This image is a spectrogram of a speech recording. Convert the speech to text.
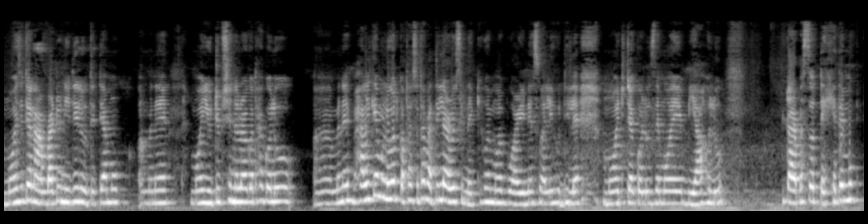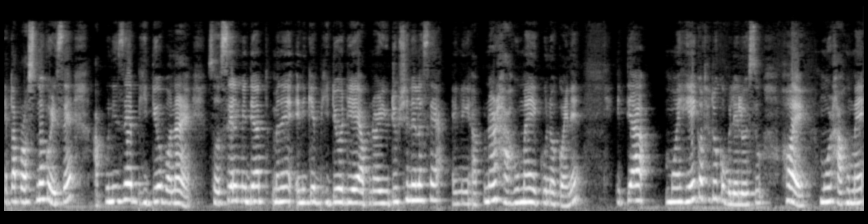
মই যেতিয়া নাম্বাৰটো নিদিলোঁ তেতিয়া মোক মানে মই ইউটিউব চেনেলৰ কথা ক'লোঁ মানে ভালকৈ মোৰ লগত কথা চথা পাতিলে আৰু চিনাকি হৈ মই বোৱাৰী নে ছোৱালী সুধিলে মই তেতিয়া ক'লোঁ যে মই বিয়া হ'লোঁ। তাৰপাছত তেখেতে মোক এটা প্ৰশ্ন কৰিছে আপুনি যে ভিডিঅ' বনায় ছ'চিয়েল মিডিয়াত মানে এনেকৈ ভিডিঅ' দিয়ে আপোনাৰ ইউটিউব চেনেল আছে এনে আপোনাৰ শাহু মায়ে একো নকয়নে এতিয়া মই সেই কথাটো ক'বলৈ লৈছোঁ হয় মোৰ শাহু মায়ে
